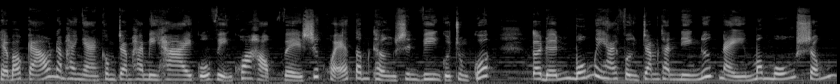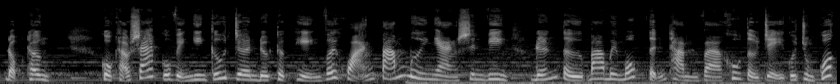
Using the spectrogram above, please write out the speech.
Theo báo cáo năm 2022 của Viện Khoa học về Sức khỏe tâm thần sinh viên của Trung Quốc, có đến 42% thanh niên nước này mong muốn sống độc thân. Cuộc khảo sát của viện nghiên cứu trên được thực hiện với khoảng 80.000 sinh viên đến từ 31 tỉnh thành và khu tự trị của Trung Quốc.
